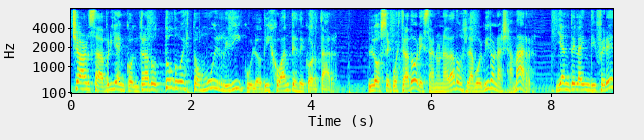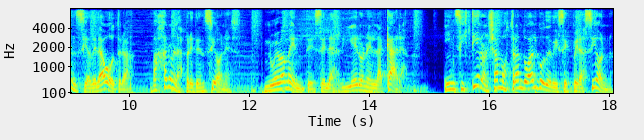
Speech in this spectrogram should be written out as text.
Charles habría encontrado todo esto muy ridículo, dijo antes de cortar. Los secuestradores anonadados la volvieron a llamar, y ante la indiferencia de la otra, bajaron las pretensiones. Nuevamente se las rieron en la cara. Insistieron ya mostrando algo de desesperación.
